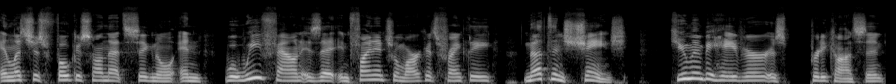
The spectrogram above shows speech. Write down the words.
and let's just focus on that signal. And what we've found is that in financial markets, frankly, nothing's changed. Human behavior is pretty constant,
